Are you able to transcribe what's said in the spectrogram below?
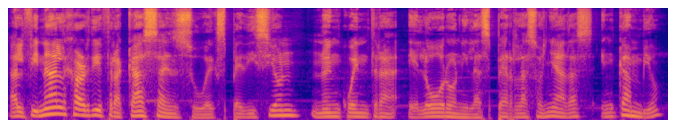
Al final Hardy fracasa en su expedición, no encuentra el oro ni las perlas soñadas, en cambio,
